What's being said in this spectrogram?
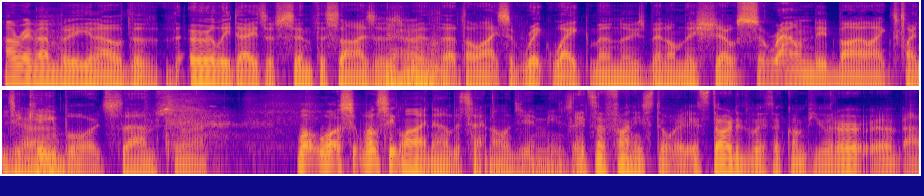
I remember, you know, the, the early days of synthesizers Yeah. with uh, the likes of Rick Wakeman who's been on this show surrounded by like 20 Yeah. keyboards. Um, Sure. What, what's what's it like now the technology in music? It's a funny story. It started with a computer uh, uh,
